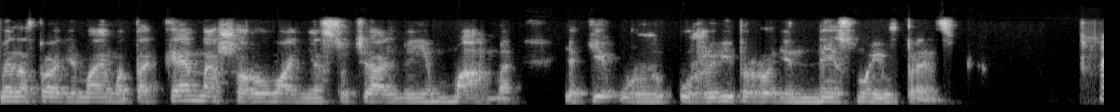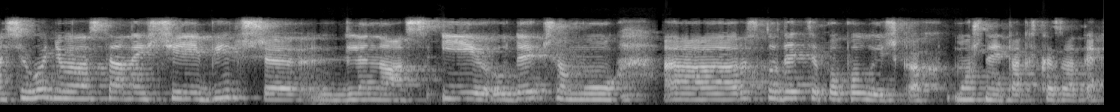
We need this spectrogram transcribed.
Ми насправді маємо таке нашарування соціальної магми, яке у, у живій природі не існує в принципі. А сьогодні вона стане ще й більше для нас, і у дечому е, розкладеться по поличках, можна і так сказати.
